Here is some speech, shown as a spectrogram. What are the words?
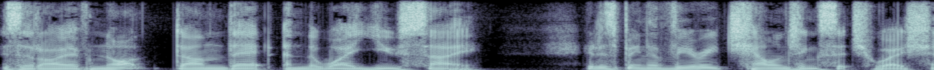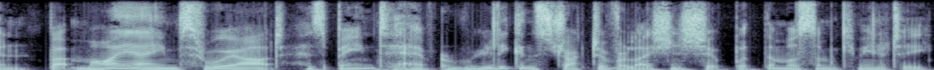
is that I have not done that in the way you say. It has been a very challenging situation, but my aim throughout has been to have a really constructive relationship with the Muslim community,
